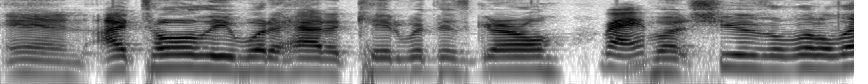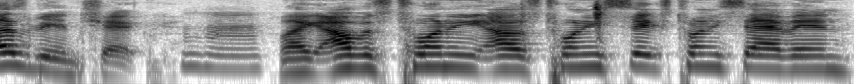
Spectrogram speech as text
and I totally would have had a kid with this girl. Right. Mm-hmm. But she was a little lesbian chick. Like I was 20, I was 26, 27.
